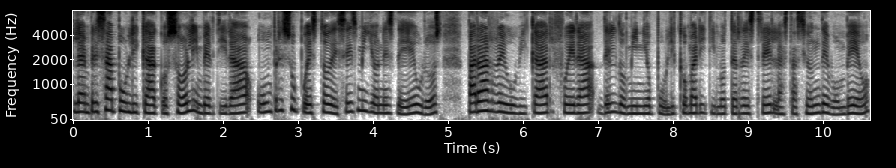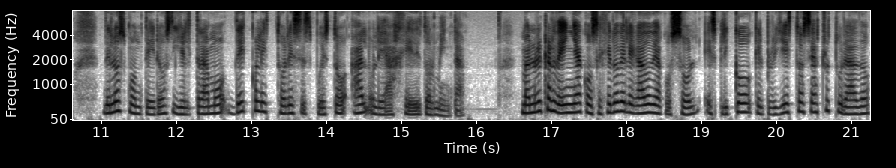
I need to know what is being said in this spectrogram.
La empresa pública Acosol invertirá un presupuesto de 6 millones de euros para reubicar fuera del dominio público marítimo terrestre la estación de bombeo de los Monteros y el tramo de colectores expuesto al oleaje de tormenta. Manuel Cardeña, consejero delegado de Acosol, explicó que el proyecto se ha estructurado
